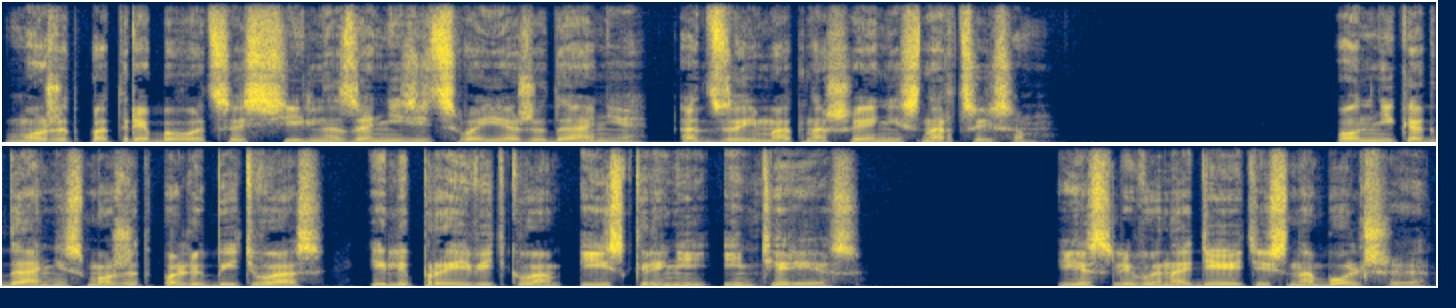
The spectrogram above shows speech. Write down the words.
Может потребоваться сильно занизить свои ожидания от взаимоотношений с нарциссом. Он никогда не сможет полюбить вас или проявить к вам искренний интерес. Если вы надеетесь на большее,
